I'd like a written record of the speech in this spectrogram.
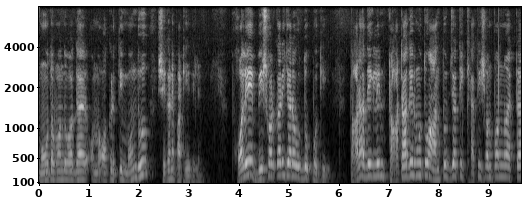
মমতা বন্দ্যোপাধ্যায়ের অকৃত্রিম বন্ধু সেখানে পাঠিয়ে দিলেন। ফলে বেসরকারি যারা উদ্যোগপতি তারা দেখলেন টাটাদের মতো আন্তর্জাতিক খ্যাতিসম্পন্ন একটা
